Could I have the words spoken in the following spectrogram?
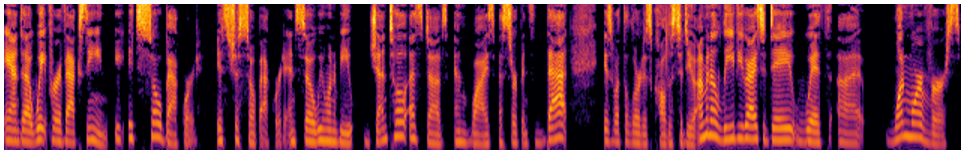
and uh, wait for a vaccine. It's so backward. It's just so backward. And so we want to be gentle as doves and wise as serpents. That is what the Lord has called us to do. I'm going to leave you guys today with uh, one more verse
